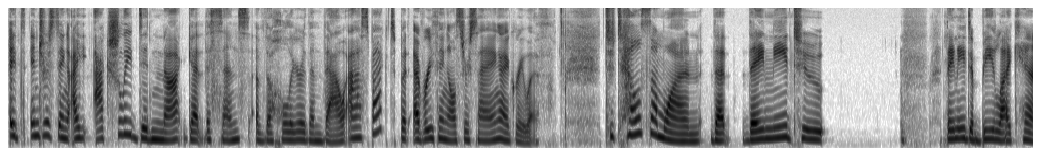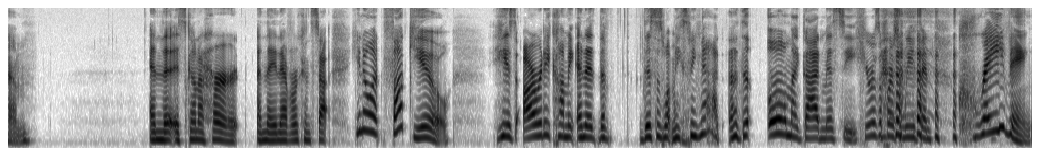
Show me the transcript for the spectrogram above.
It's interesting. I actually did not get the sense of the holier than thou aspect, but everything else you're saying, I agree with. to tell someone that they need to they need to be like him and that it's going to hurt and they never can stop. You know what? Fuck you. He's already coming and it, the this is what makes me mad. Uh, the, oh my god misty here's a person we've been craving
